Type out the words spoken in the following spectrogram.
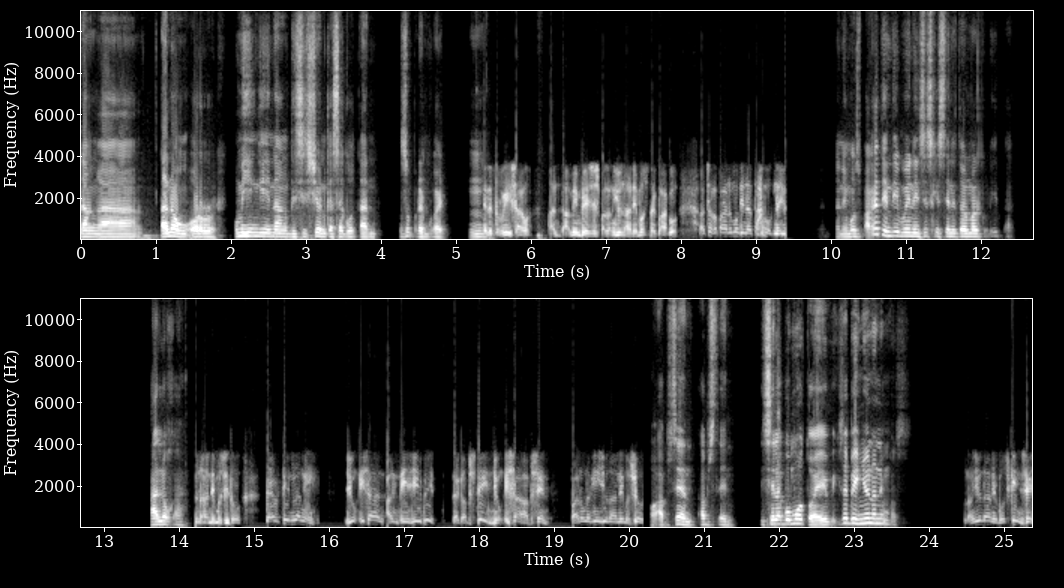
ng ah, tanong or humihingi ng desisyon kasagutan sa Supreme Court. Hmm. Senator Risa, ang daming beses palang unanimous, nagbago. At saka paano mo tinatawag na Animos, bakit hindi mo in-insist kay Senator Marcolita? Halo ka. unanimous ito? 13 lang eh. Yung isa ang inhibit, nag-abstain. Yung isa absent. Paano naging unanimous yun? O absent, abstain. Hindi sila bumoto eh. Ibig sabihin yun animos. Ang unanimous, 15.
